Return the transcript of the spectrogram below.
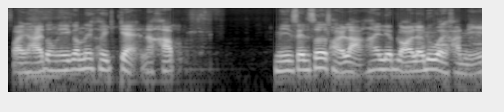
ไฟท้ายตรงนี้ก็ไม่เคยแกะนะครับ มีเซ็นเซอร์ถอยหลังให้เรียบร้อยแล้วด้วยคันนี้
